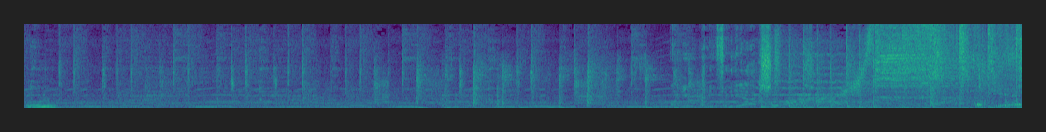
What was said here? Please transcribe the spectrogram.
Mm. Are Fuck yeah.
